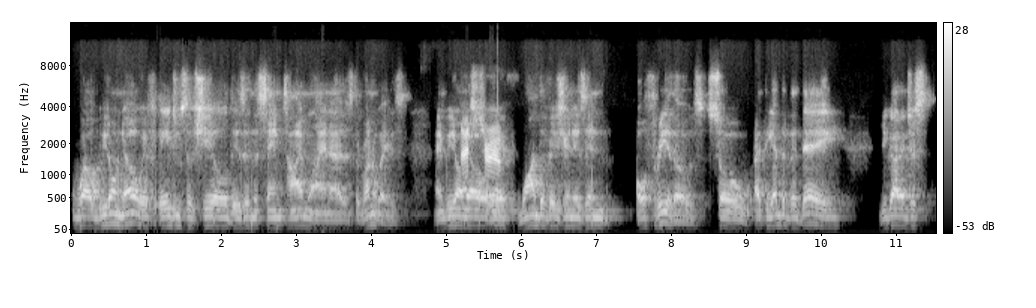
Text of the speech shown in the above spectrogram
Well, we don't know if Agents of Shield is in the same timeline as the Runaways, and we don't That's know true. if WandaVision is in all three of those. So at the end of the day, you gotta just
